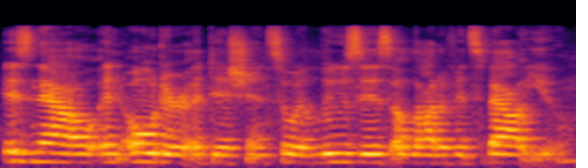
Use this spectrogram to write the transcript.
is now an older edition, so it loses a lot of its value.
